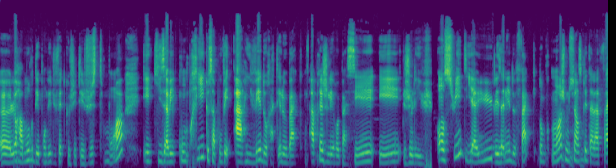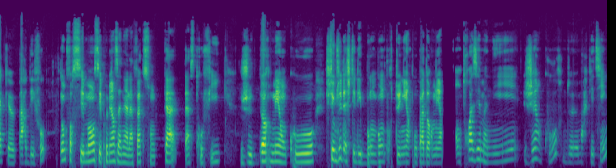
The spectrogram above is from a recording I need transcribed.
leur amour dépendait du fait que j'étais juste moi et qu'ils avaient compris que ça pouvait arriver de rater le bac. Après, je l'ai repassé et je l'ai eu. Ensuite, il y a eu les années de fac. Donc moi, je me suis inscrite à la fac par défaut. Donc forcément, ces premières années à la fac sont catastrophiques. Je dormais en cours. J'étais obligée d'acheter des bonbons pour tenir, pour pas dormir. En troisième année, j'ai un cours de marketing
